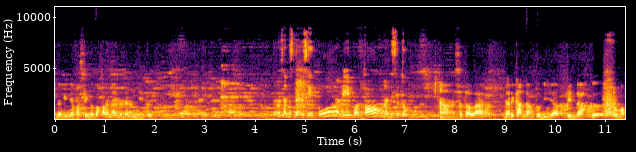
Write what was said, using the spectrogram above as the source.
dagingnya pasti nggak bakalan ada dagingnya itu Terus habis dari situ dipotong, habis itu Nah, setelah dari kandang tuh dia pindah ke rumah.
